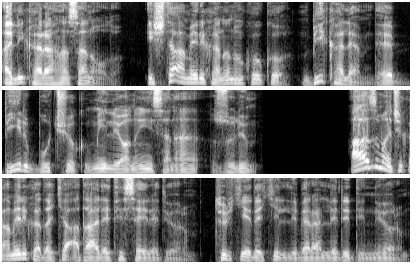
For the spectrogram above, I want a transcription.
Ali Kara Hasanoğlu İşte Amerika'nın hukuku. Bir kalemde bir buçuk milyon insana zulüm. Ağzım açık Amerika'daki adaleti seyrediyorum. Türkiye'deki liberalleri dinliyorum.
